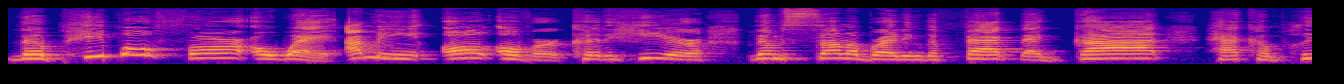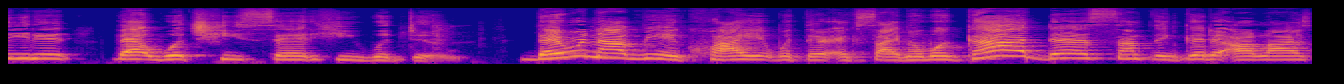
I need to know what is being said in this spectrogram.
The people far away, I mean, all over, could hear them celebrating the fact that God had completed that which he said he would do they were not being quiet with their excitement. When God does something good in our lives,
